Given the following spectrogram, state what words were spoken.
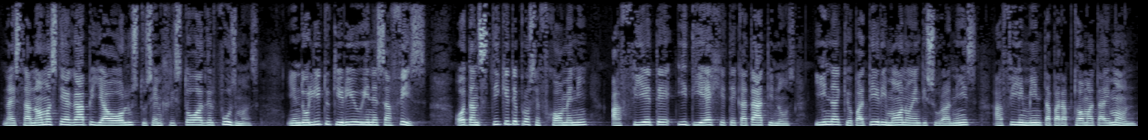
να αισθανόμαστε αγάπη για όλους τους εν Χριστώ αδελφούς μας. Η εντολή του Κυρίου είναι σαφής. Όταν στήκετε προσευχόμενοι, αφίετε ή τι έχετε κατάτινος, είναι και ο πατήρι μόνο εν της ουρανής, αφή μην τα παραπτώματα ημών.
